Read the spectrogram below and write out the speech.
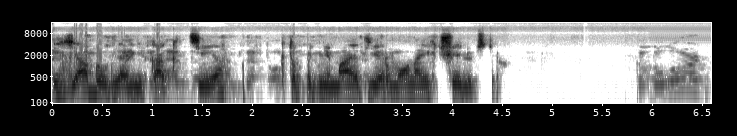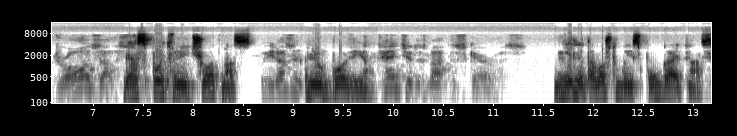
И я был для них как те, кто поднимает ермо на их челюстях. Господь влечет нас любовью. Не для того, чтобы испугать нас.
